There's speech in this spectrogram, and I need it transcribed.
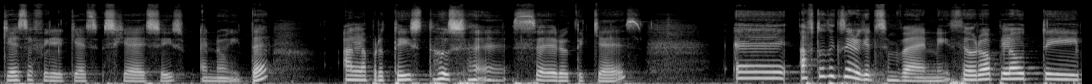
και σε φιλικές σχέσεις, εννοείται, αλλά πρωτίστως σε ερωτικές. Ε, αυτό δεν ξέρω γιατί συμβαίνει. Θεωρώ απλά ότι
